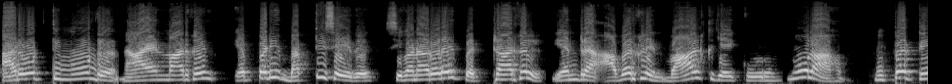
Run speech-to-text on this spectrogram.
அறுபத்தி மூன்று நாயன்மார்கள் எப்படி பக்தி செய்து சிவனருளை பெற்றார்கள் என்ற அவர்களின் வாழ்க்கையை கூறும் நூலாகும். முப்பத்தி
